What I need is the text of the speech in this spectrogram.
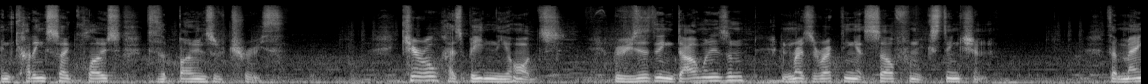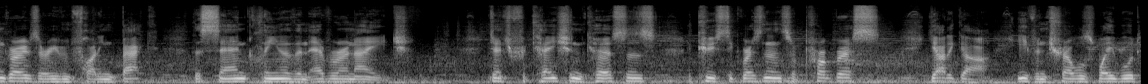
and cutting so close to the bones of truth. Kirril has beaten the odds, revisiting Darwinism and resurrecting itself from extinction. The mangroves are even fighting back, the sand cleaner than ever in age. Gentrification curses, acoustic resonance of progress, Yadigar even travels wayward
